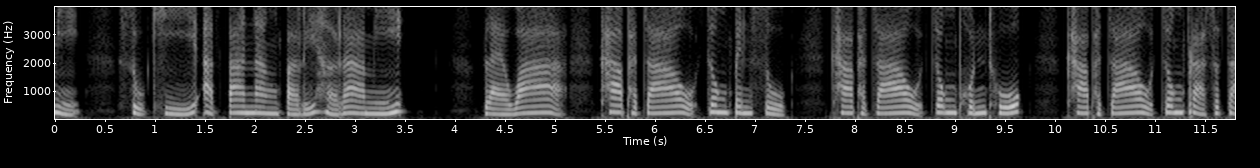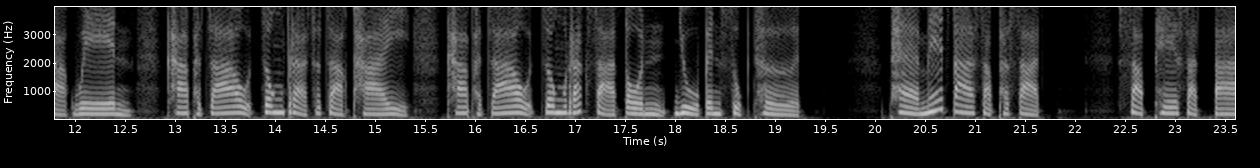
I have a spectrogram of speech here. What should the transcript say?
มิ สุขีอัตตานังปริหรามิ แปลว่า ข้าพเจ้าจงเป็นสุข ข้าพเจ้าจงพ้นทุกข์ ข้าพเจ้าจงปราศจากเวร ข้าพเจ้าจงปราศจากภัย ข้าพเจ้าจงรักษาตนอยู่เป็นสุขเถิด แผ่เมตตาสรรพสัตว์ สัพเพสัตตา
